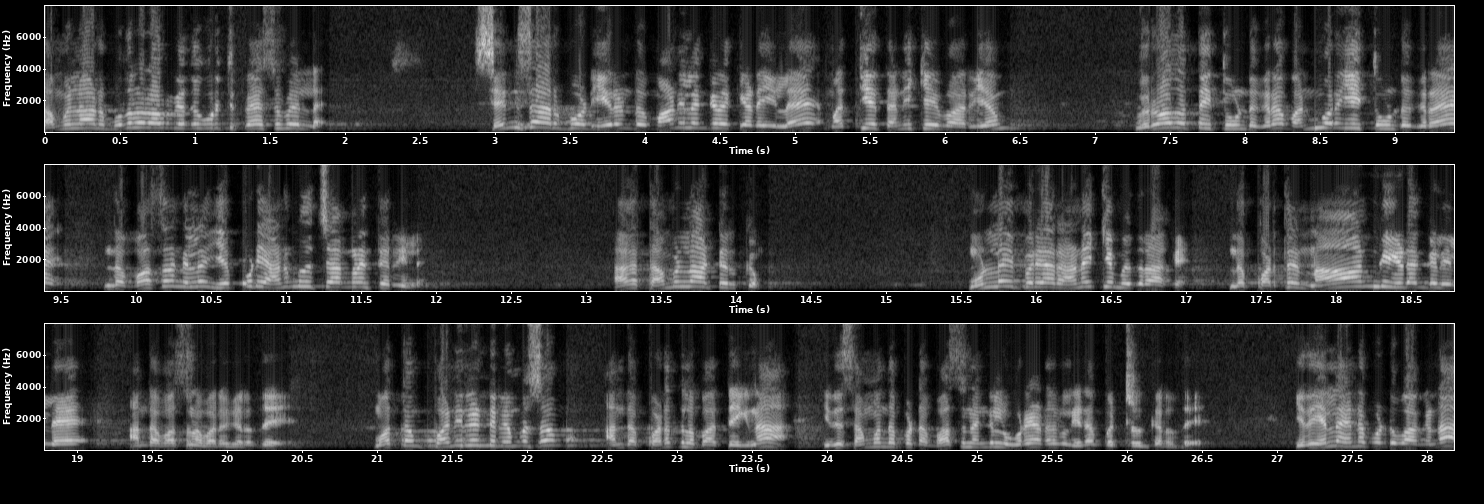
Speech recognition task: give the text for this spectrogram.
தமிழ்நாடு முதல்வர் அவர்கள் இது குறித்து பேசவே இல்லை. சென்சார் போர்டு இரண்டு மாநிலங்களுக்கு இடையில மத்திய தணிக்கை வாரியம் விரோதத்தை தூண்டுகிற வன்முறையை தூண்டுகிற இந்த வசனங்களை எப்படி அனுமதிச்சாங்கன்னு தெரியல. ஆக தமிழ்நாட்டிற்கும் முல்லை பெரியார் அணைக்கும் எதிராக இந்த படத்தில் நான்கு இடங்களிலே அந்த வசனம் வருகிறது. மொத்தம் பன்னிரெண்டு நிமிஷம் அந்த படத்துல பாத்தீங்கன்னா இது சம்பந்தப்பட்ட வசனங்கள் உரையாடல்கள் இடம்பெற்றிருக்கிறது. இதையெல்லாம் என்ன பண்ணுவாங்கன்னா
